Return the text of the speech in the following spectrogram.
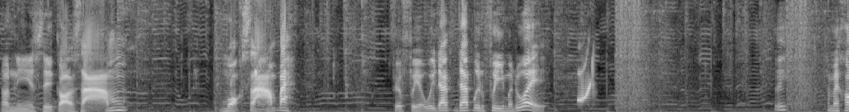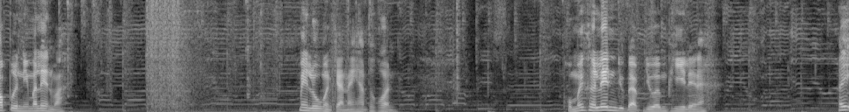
รอบนี้ซื้อก่อนสามหมวกสามไปเฟี้ยวเฟี้ยวๆอุ๊ยได้ได้ปืนฟรีมาด้วยเฮ้ยทำไมเขาเอาปืนนี้มาเล่นวะไม่รู้เหมือนกันนะครับทุกคน ผมไม่เคยเล่นอยู่แบบ UMP เลยนะ เฮ้ย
